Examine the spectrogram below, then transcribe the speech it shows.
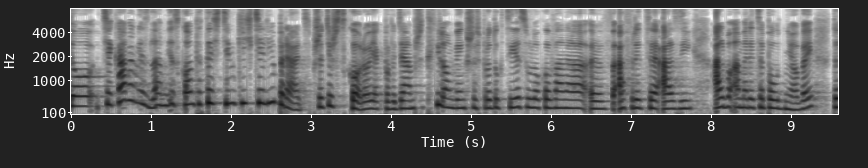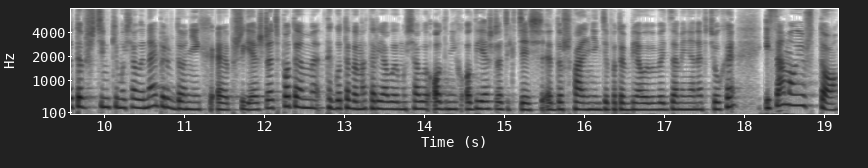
to ciekawym jest dla mnie, skąd te ścinki chcieli brać. Przecież skoro, jak powiedziałam przed chwilą, większość produkcji jest ulokowana e, w Afryce, Azji albo Ameryce Południowej, to te ścinki musiały najpierw do nich e, przyjeżdżać, potem te gotowe materiały musiały od nich odjeżdżać gdzieś do szwalni, gdzie potem miałyby być zamieniane w ciuchy. I samo już to,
